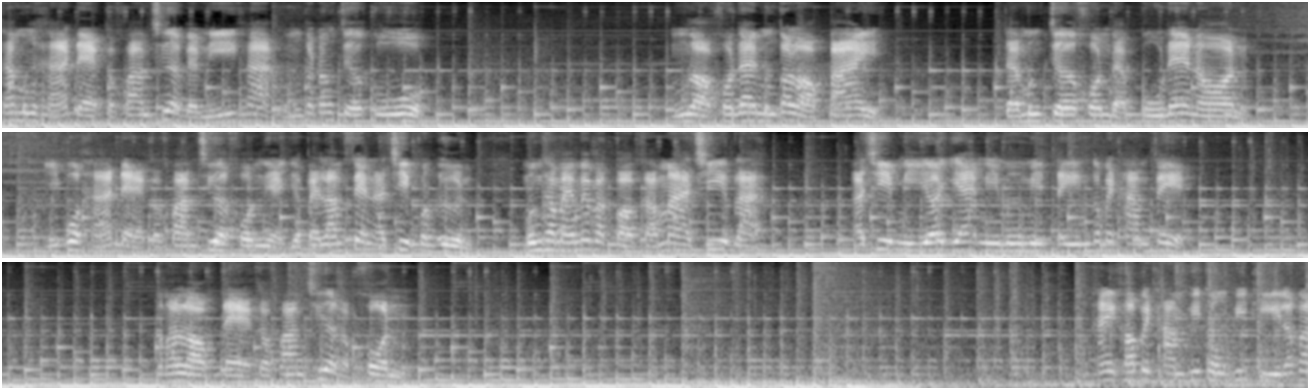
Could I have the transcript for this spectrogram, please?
ถ้ามึงหาแดกกับความเชื่อแบบนี้ค่ะมึงก็ต้องเจอกู มึงหลอกคนได้มึงก็หลอกไป แต่มึงเจอคนแบบกูแน่นอนอีพวกหาแดกกับความเชื่อคนเนี่ยอย่าไปล้ำเส้นอาชีพคนอื่น มึงทำไมไม่ประกอบสามมาอาชีพล่ะ อาชีพมีเยอะแยะมีมือมีตีนก็ไปทำสิมาหลอกแดกกับความเชื่อกับคน ให้เขาไปทำพิธงพิธีแล้วก็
